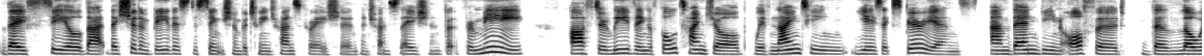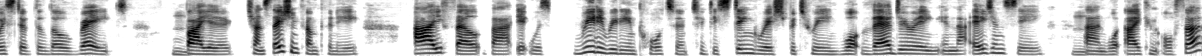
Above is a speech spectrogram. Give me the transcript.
they feel that there shouldn't be this distinction between transcreation and translation but for me after leaving a full-time job with 19 years experience and then being offered the lowest of the low rate mm. by a translation company i felt that it was really, really important to distinguish between what they're doing in that agency mm. and what I can offer.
